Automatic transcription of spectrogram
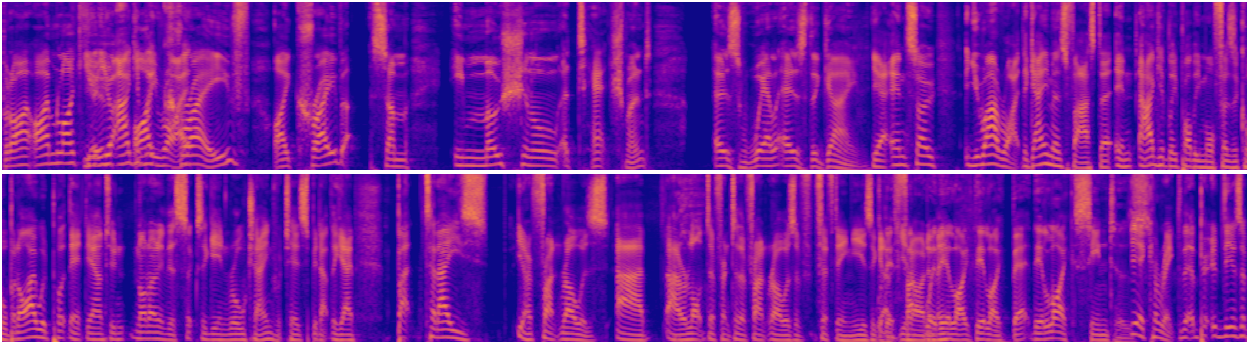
but I, am like you. You're arguably I right. crave, I crave some emotional attachment as well as the game. Yeah, and so you are right. The game is faster and arguably probably more physical, but I would put that down to not only the six again rule change, which has sped up the game, but today's you know front rowers are are a lot different to the front rowers of 15 years ago. Well, you know what I mean? They're like they're like bat, they're like centres. Yeah, correct. There's a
